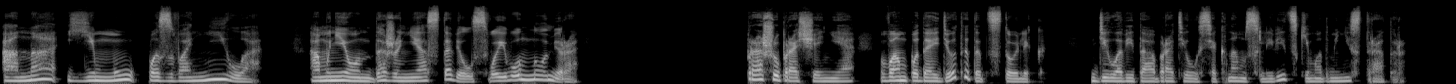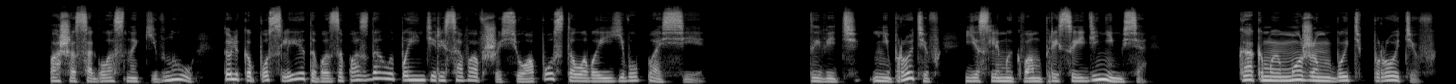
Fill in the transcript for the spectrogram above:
Она ему позвонила, а мне он даже не оставил своего номера. «Прошу прощения, вам подойдет этот столик?» Деловито обратился к нам с Левицким администратор. Паша согласно кивнул, только после этого запоздало поинтересовавшись у Апостолова и его пассии. «Ты ведь не против, если мы к вам присоединимся?» «Как мы можем быть против?»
